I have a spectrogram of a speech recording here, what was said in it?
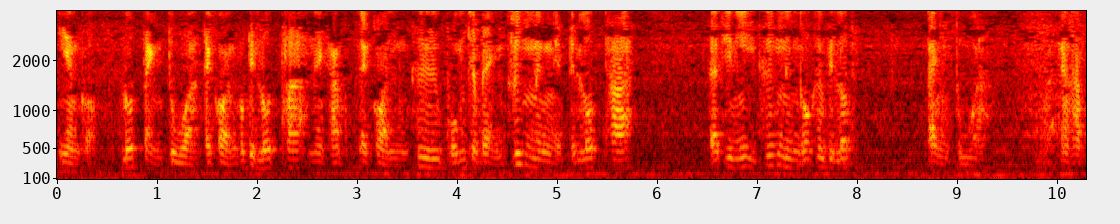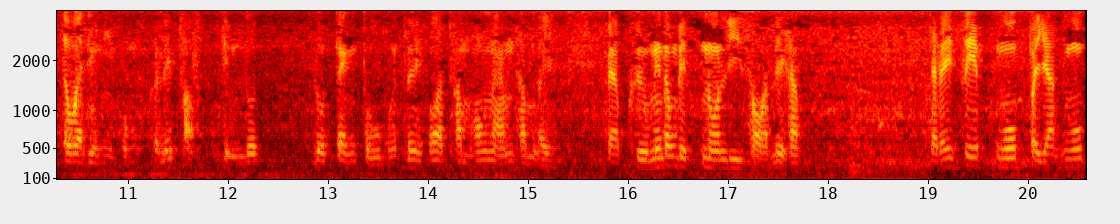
เอียงก็รถแต่งตัว แต่ก่อนก็เป็นรถพระนะครับ แต่ก่อนคือผมจะแบ่งครึ่งหนึ่งเนี่ยเป็นรถพระแต่ทีนี้อีกครึ่งหนึ่งก็คือเป็นรถแต่งตัวนะครับ แต่ว่าเดี๋ยวนี้ผมก็เลยปรับเป็นรถรถแต่งตัวหมดเลยเพราะว่าทำห้องน้ำทำอะไร แบบคือไม่ต้องไปนอนรีสอร์ทเลยครับ จะได้เซฟงบประหยัดงบ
